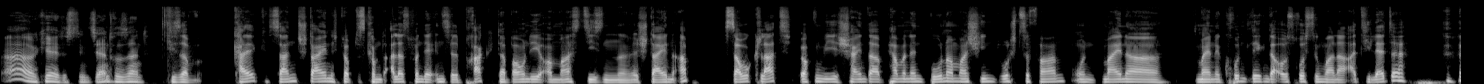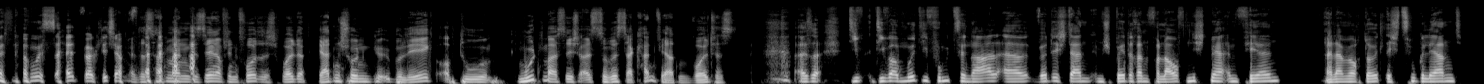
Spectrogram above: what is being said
Ah, okay, das klingt sehr interessant. Dieser Kalksandstein. Ich glaube, das kommt alles von der Insel Prag. Da bauen die en masse diesen äh, Stein ab. Sauglatt. Irgendwie scheint da permanent Bohnermaschinen durchzufahren. Und meine, meine grundlegende Ausrüstung war eine Attilette. da musst du halt wirklich. Ja, das hat man gesehen auf den Fotos. Ich wollte, wir hatten schon überlegt, ob du mutmaßlich als Tourist erkannt werden wolltest. Also die, die war multifunktional, äh, würde ich dann im späteren Verlauf nicht mehr empfehlen. Da haben wir auch deutlich zugelernt.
